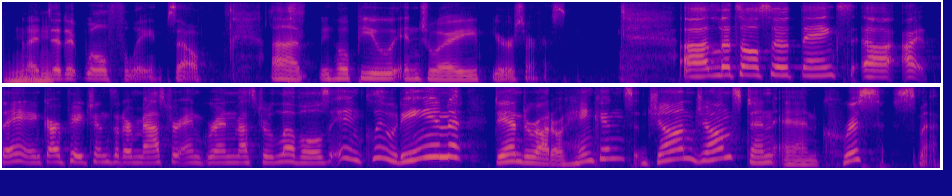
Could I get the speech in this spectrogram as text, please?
and I Mhm. did it willfully. So uh, we hope you enjoy your service. Uh, let's also thanks uh, thank our patrons at our master and grandmaster levels, including Dan Dorado Hankins, John Johnston, and Chris Smith.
